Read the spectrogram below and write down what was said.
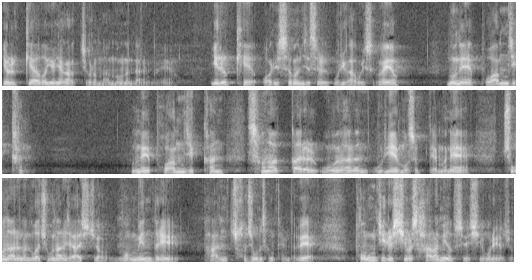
10개하고 영양학적으로 맞먹는다는 거예요. 이렇게 어리석은 짓을 우리가 하고 있어요. 왜요? 눈에 보암직한, 눈에 보암직한 선악과를 원하는 우리의 모습 때문에 죽어나는 건 누가 죽어나는지 아시죠? 농민들이 반 초 죽은 상태입니다. 왜? 봉지를 씌울 사람이 없어요, 시골에 요즘.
